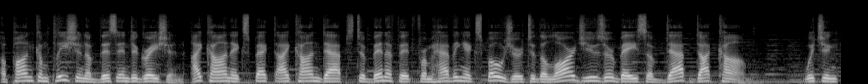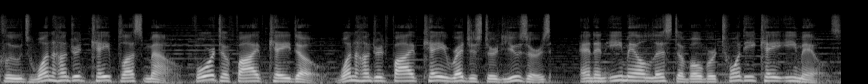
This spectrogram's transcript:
upon completion of this integration, Icon expect Icon dApps to benefit from having exposure to the large user base of Dapp.com, which includes 100k plus MAU, 4 to 5k DAU, 105k registered users, and an email list of over 20k emails.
